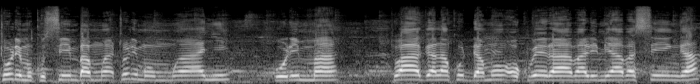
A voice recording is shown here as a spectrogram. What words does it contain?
tuli mu kusimba tuli mu mwanyi kulima. Twagala kuddamu okubeera abalimi abasinga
